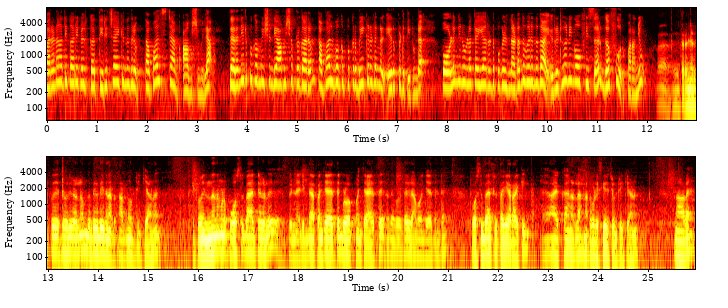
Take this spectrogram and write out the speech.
വരണാധികാരികൾക്ക് തിരിച്ചയക്കുന്നതിനും തപാൽ സ്റ്റാമ്പ് ആവശ്യമില്ല. തെരഞ്ഞെടുപ്പ് കമ്മീഷന്റെ ആവശ്യപ്രകാരം തപാൽ വകുപ്പ് ക്രമീകരണങ്ങൾ ഏർപ്പെടുത്തിയിട്ടുണ്ട്. പോളിംഗിനുള്ള തയ്യാറെടുപ്പുകൾ നടന്നുവരുന്നതായി റിട്ടേണിംഗ് ഓഫീസർ ഗഫൂർ പറഞ്ഞു. തെരഞ്ഞെടുപ്പ് ജോലികളെല്ലാം ധൃതിഗതിയിൽ നട- നടന്നുകൊണ്ടിരിക്കുകയാണ്. ഇപ്പോൾ ഇന്ന് നമ്മൾ പോസ്റ്റൽ ബാലറ്റുകൾ പിന്നെ ജില്ലാ പഞ്ചായത്ത് ബ്ലോക്ക് പഞ്ചായത്ത് അതേപോലത്തെ ഗ്രാമപഞ്ചായത്തിന്റെ പോസ്റ്റൽ ബാലറ്റുകൾ തയ്യാറാക്കി അയക്കാനുള്ള നടപടി സ്വീകരിച്ചുകൊണ്ടിരിക്കുകയാണ്. നാളെ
